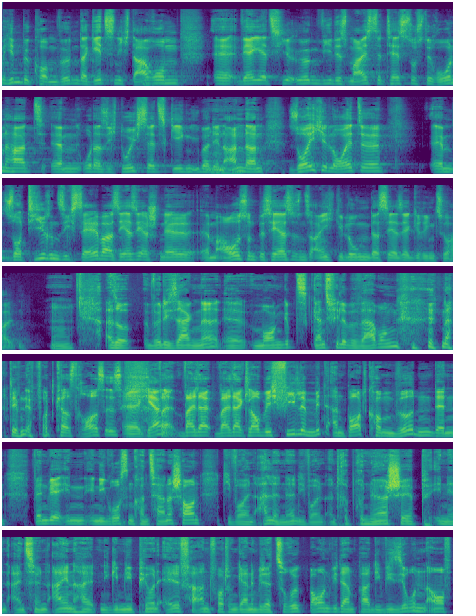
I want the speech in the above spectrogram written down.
Hinbekommen würden. Da geht es nicht darum, äh, wer jetzt hier irgendwie das meiste Testosteron hat ähm, oder sich durchsetzt gegenüber mhm. den anderen. Solche Leute ähm, sortieren sich selber sehr, sehr schnell ähm, aus und bisher ist es uns eigentlich gelungen, das sehr, sehr gering zu halten. Mhm. Also würde ich sagen, ne, äh, morgen gibt's ganz viele Bewerbungen, nachdem der Podcast raus ist. Äh, gerne. Weil, weil da, weil da glaube ich, viele mit an Bord kommen würden, denn wenn wir in, in die großen Konzerne schauen, die wollen alle, ne? Die wollen Entrepreneurship in den einzelnen Einheiten, die geben die P&L-Verantwortung gerne wieder zurück, bauen wieder ein paar Divisionen auf,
